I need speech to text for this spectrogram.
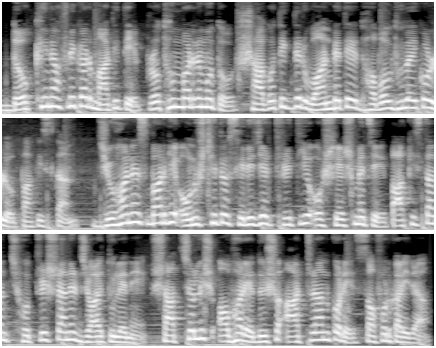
দক্ষিণ আফ্রিকার মাটিতে প্রথমবারের মতো স্বাগতিকদের ওয়ানডেতে ধবল ধুলাই করল পাকিস্তান। জোহানেসবার্গে অনুষ্ঠিত সিরিজের তৃতীয় ও শেষ ম্যাচে পাকিস্তান ছত্রিশ রানের জয় তুলে নেয়। সাতচল্লিশ ওভারে দুইশো আট রান করে সফরকারীরা।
